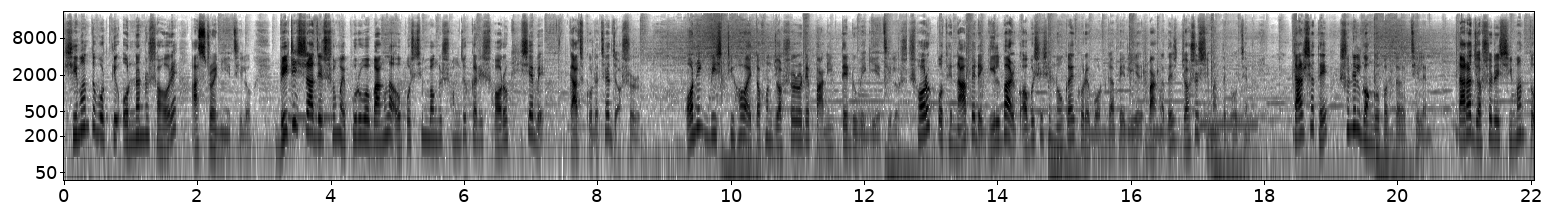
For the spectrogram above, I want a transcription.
সীমান্তবর্তী অন্যান্য শহরে আশ্রয় নিয়েছিল। ব্রিটিশ রাজের সময় পূর্ব বাংলা ও পশ্চিমবঙ্গের সংযোগকারী সড়ক হিসেবে কাজ করেছে যশোর। অনেক বৃষ্টি হওয়ায় তখন যশোর রোডে পানিতে ডুবে গিয়েছিল। সড়ক পথে না পেরে গিলবার্গ অবশেষে নৌকায় করে বনগা পেরিয়ে বাংলাদেশ যশোর সীমান্তে পৌঁছেন। তার সাথে সুনীল গঙ্গোপাধ্যায় ছিলেন। তারা যশোরের সীমান্ত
